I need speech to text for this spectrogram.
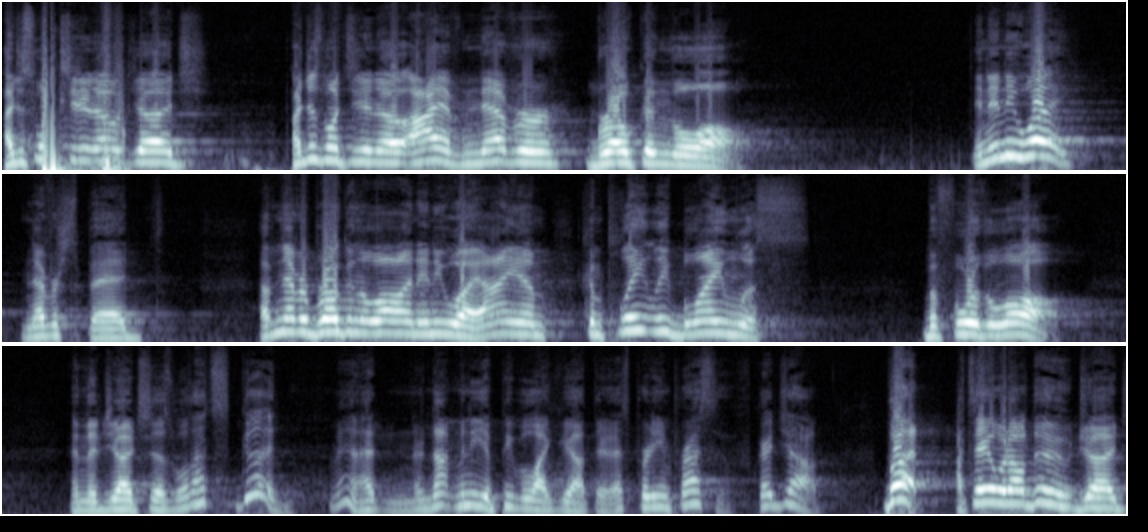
I just want you to know, Judge, I just want you to know I have never broken the law in any way, never sped. I've never broken the law in any way. I am completely blameless before the law. And the judge says, Well, that's good. Man, there's not many people like you out there. That's pretty impressive. Great job. But I tell you what I'll do, Judge.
